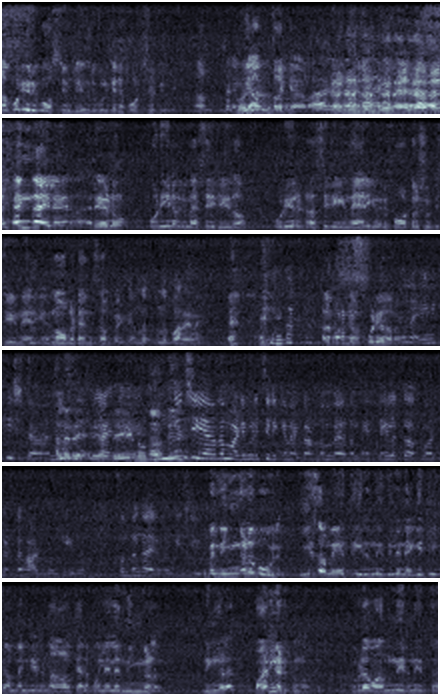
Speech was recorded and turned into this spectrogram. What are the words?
ആ പൊടി ഒരു കോസ്റ്റ്യൂം ചെയ്തിട്ട് പുള്ളിക്കാരെ ഫോട്ടോഷൂട്ട് ചെയ്തു. ആ എനിക്ക് അത്രയ്ക്കാണ് എന്തായാലും രേണു പൊടിയിനെ ഒരു മെസ്സേജ് ചെയ്തോ? പൊടി ഒരു ഡ്രസ്സ് ചെയ്യുന്നതായിരിക്കും ഒരു ഫോട്ടോഷൂട്ട് ചെയ്യുന്നതായിരിക്കും. നോക്കട്ടെ എന്ത് സംഭവിക്കാം. ഒന്ന് പറയണേ. അത് പറഞ്ഞോ. പൊടിയെന്ന് പറഞ്ഞു എനിക്കിഷ്ടമാണ് ഒന്നും ചെയ്യാതെ മടി പിടിച്ചിരിക്കണേക്കാളും ഭേദം എന്തെങ്കിലുമൊക്കെ എഫേർട്ട് ഇട്ട് ഹാർഡ് വർക്ക് ചെയ്ത് സ്വന്തം കാര്യം നോക്കി ചെയ്യും ഇപ്പൊ നിങ്ങൾ പോലും ഈ സമയത്ത് ഇരുന്ന് ഇതിൽ നെഗറ്റീവ് കമന്റ് ഇടുന്ന ആൾക്കാരെ പോലെയല്ല നിങ്ങൾ നിങ്ങൾ പണിയെടുക്കുന്നുണ്ട്. ഇവിടെ വന്നിരുന്ന് ഇത്ര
